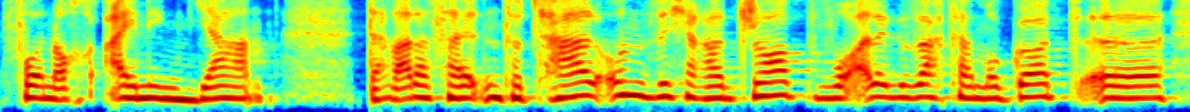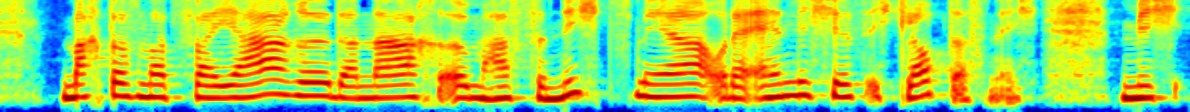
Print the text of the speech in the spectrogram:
vor noch einigen Jahren. Da war das halt ein total unsicherer Job, wo alle gesagt haben, oh Gott, äh, mach das mal zwei Jahre, danach ähm, hast du nichts mehr oder ähnliches. Ich glaube das nicht. Mich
